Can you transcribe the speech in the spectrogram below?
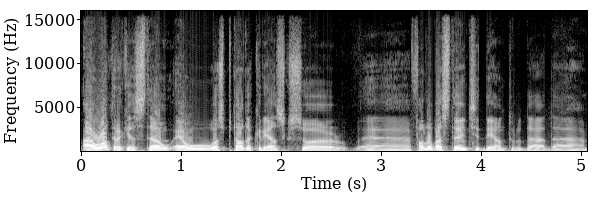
a outra questão é o Hospital da Criança, que o senhor é, falou bastante dentro da, da,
